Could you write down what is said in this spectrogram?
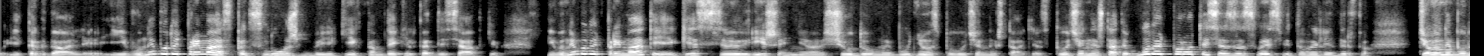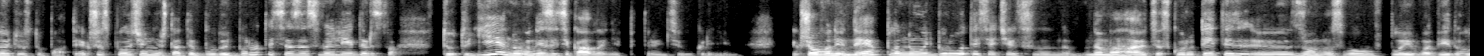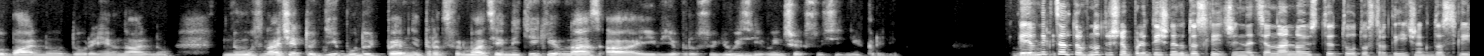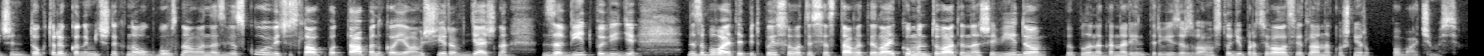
і так далі. І вони будуть приймати спецслужби, яких там декілька десятків. І вони будуть приймати якесь е, рішення щодо майбутнього Сполучених Штатів. Сполучені Штати будуть боротися за своє світове лідерство, Чи вони будуть уступати? Якщо Сполучені Штати будуть боротися за своє лідерство, то тоді ну, вони зацікавлені в підтримці України. Якщо вони не планують боротися чи намагаються скоротити е, зону свого впливу від глобального до регіонального, ну, значить, тоді будуть певні трансформації не тільки в нас, а й в Євросоюзі, і в інших сусідніх країнах. Керівник Центру внутрішньополітичних досліджень Національного інституту стратегічних досліджень, доктор економічних наук був з нами на зв'язку. В'ячеслав Потапенко. Я вам щиро вдячна за відповіді. Не забувайте підписуватися, ставити лайк, коментувати наше відео. Ви були на каналі Інтервізор. З вами в студії працювала Світлана Кошнір. Побачимось.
